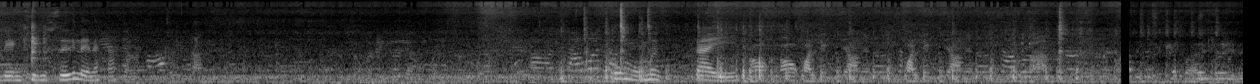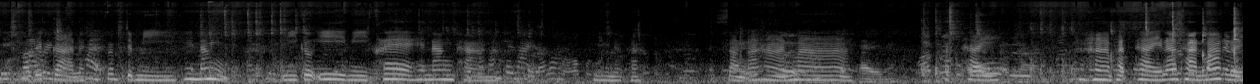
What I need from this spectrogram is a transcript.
เรียงคิวซื้อเลยนะคะกุ้งหมูหมึกไก่ ควันที่ยาวบรรยากาศนะคะก็จะมีให้นั่ง มีเก้าอี้ มีแคร่ให้นั่งทาน นี่นะคะ สั่งอาหารมา ผัดไทยผัดไทยน่าทานมากเลย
